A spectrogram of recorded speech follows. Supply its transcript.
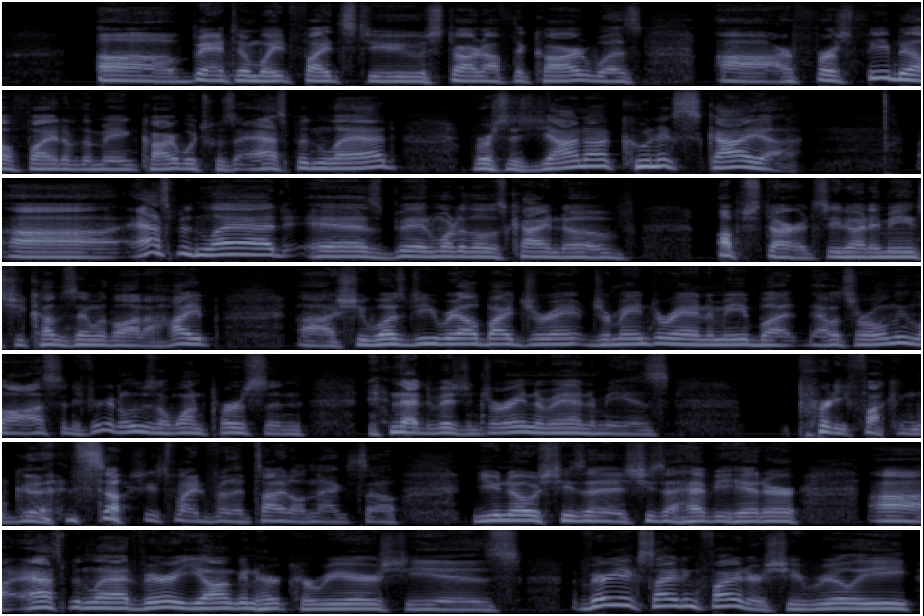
of bantamweight fights to start off the card was uh, our first female fight of the main card, which was Aspen Ladd versus Yana Kunitskaya. Uh, Aspen Ladd has been one of those kind of upstarts. You know what I mean? She comes in with a lot of hype. Uh, she was derailed by Germaine de Randamie, but that was her only loss. And if you're going to lose a one person in that division, Germaine de Randamie is pretty fucking good. So she's fighting for the title next. So you know she's a she's a heavy hitter. Uh, Aspen Ladd, very young in her career. She is a very exciting fighter. She really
